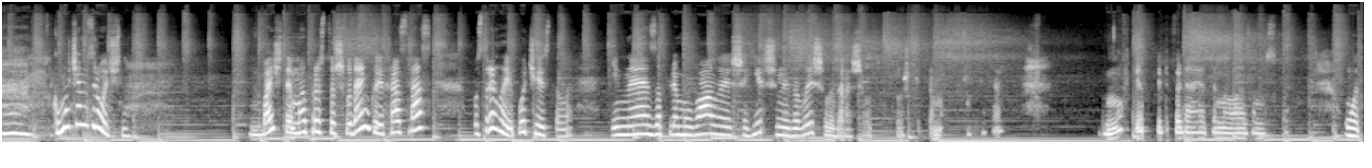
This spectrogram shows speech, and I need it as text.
Е, Кому чим зручно? Бачите, ми просто швиденько їх раз-раз постригли і почистили. І не заплямували ще гірше, не залишили. Зараз ще от трошки прямо. Ну, під- підпиляє тими лазом. От.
